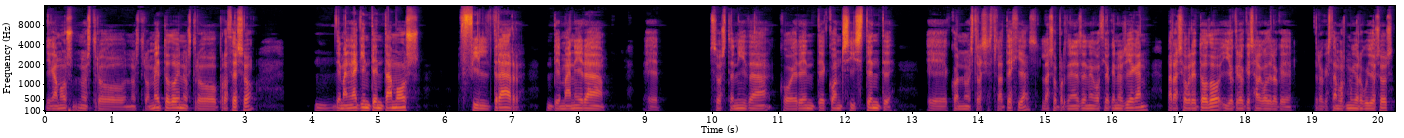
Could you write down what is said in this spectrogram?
digamos, nuestro, nuestro método y nuestro proceso, de manera que intentamos filtrar de manera eh, sostenida, coherente, consistente eh, con nuestras estrategias, las oportunidades de negocio que nos llegan, para sobre todo, y yo creo que es algo de lo que, de lo que estamos muy orgullosos,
